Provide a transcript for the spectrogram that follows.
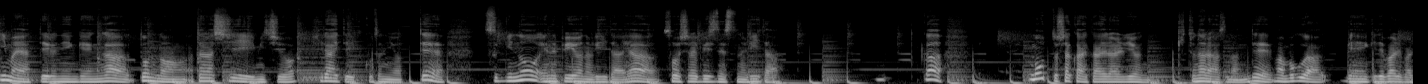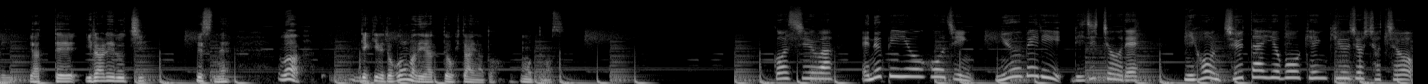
今やっている人間がどんどん新しい道を開いていくことによって次の NPO のリーダーやソーシャルビジネスのリーダーがもっと社会変えられるようにきっとなるはずなんで、まあ、僕が現役でバリバリやっていられるうちですね。はできるところまでやっておきたいなと思ってます。今週は NPO 法人ニューベリー理事長で日本中退予防研究所所長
